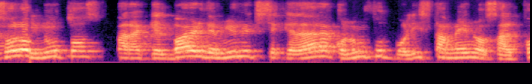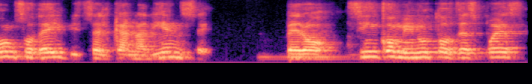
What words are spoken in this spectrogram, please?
solo minutos para que el Bayern de Múnich se quedara con un futbolista menos, Alfonso Davis, el canadiense. Pero cinco minutos después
